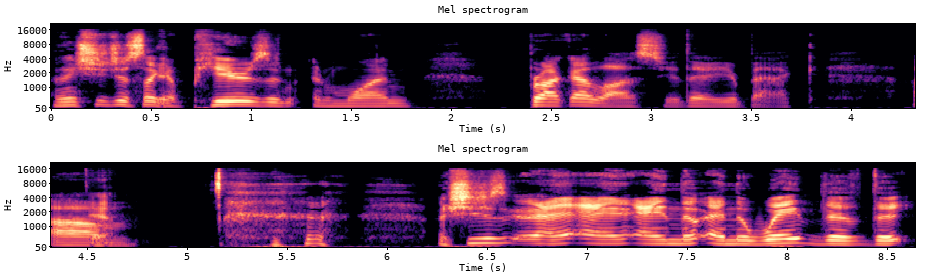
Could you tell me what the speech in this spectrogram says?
I think she just like appears in, in one. Brock, I lost you. There, you're back. Um, she just and and the and the way the the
